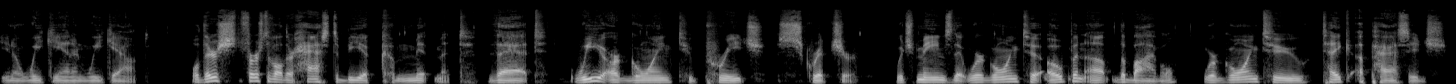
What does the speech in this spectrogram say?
you know, week in and week out. Well, there's first of all, there has to be a commitment that we are going to preach Scripture, which means that we're going to open up the Bible. We're going to take a passage.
